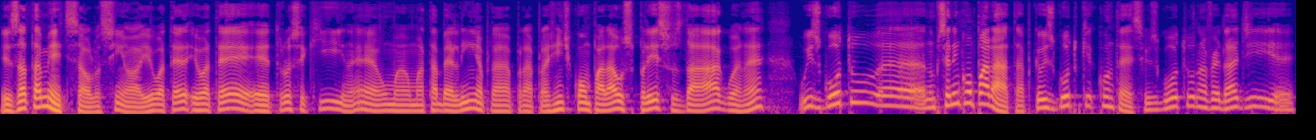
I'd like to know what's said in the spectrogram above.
Exatamente, Saulo. Assim, ó, eu até, eu até é, trouxe aqui né, uma, uma tabelinha para a gente comparar os preços da água. Né? O esgoto, é, não precisa nem comparar, tá? Porque o esgoto, o que acontece? O esgoto, na verdade,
